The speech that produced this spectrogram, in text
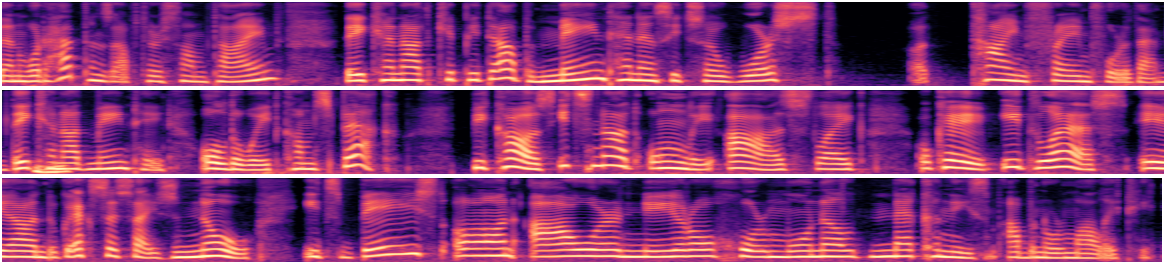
then what happens after some time? They cannot keep it up. Maintenance it's a worst uh, time frame for them. They mm-hmm. cannot maintain. All the weight comes back because it's not only us like okay eat less and exercise no it's based on our neurohormonal mechanism abnormality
